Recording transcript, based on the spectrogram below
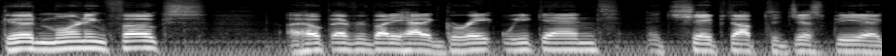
Good morning, folks. I hope everybody had a great weekend. It shaped up to just be a,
